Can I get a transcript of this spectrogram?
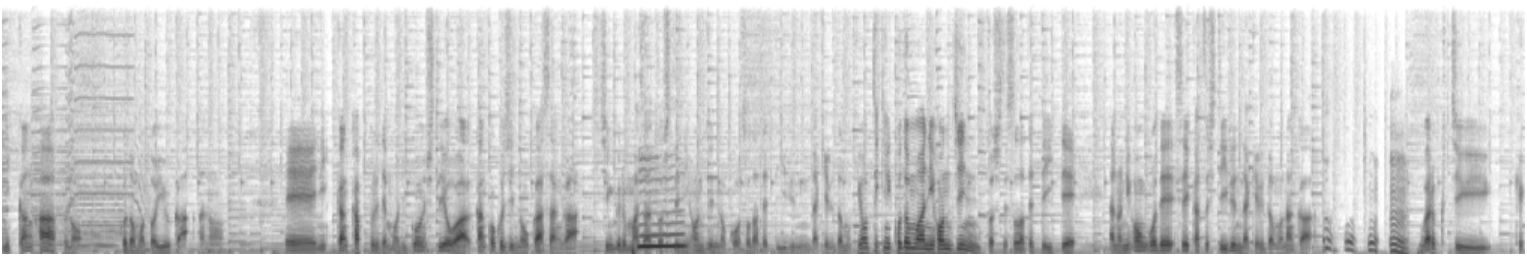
日韓ハーフの子供というか、あの、えー日韓カップルでもう離婚して、要は韓国人のお母さんがシングルマザーとして日本人の子を育てているんだけれども、基本的に子供は日本人として育てていて、あの日本語で生活しているんだけれども、なんか 응, 응, 응. 悪口 結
